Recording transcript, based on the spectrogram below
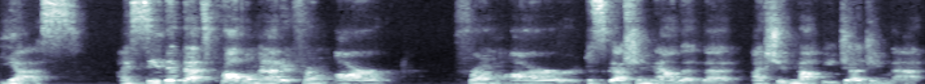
Yes, I see that that's problematic from our from our discussion now that that I should not be judging that.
